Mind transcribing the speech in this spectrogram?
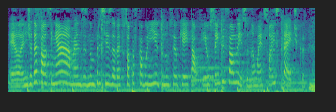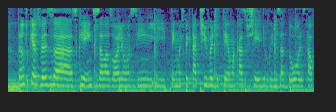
ela, a gente até fala assim, ah, mas não precisa, vai só pra ficar bonito, não sei o que e tal. Eu sempre falo isso, não é só estética. Uhum. Tanto que às vezes as clientes elas olham assim e tem uma expectativa de ter uma casa cheia de organizadores e tal.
